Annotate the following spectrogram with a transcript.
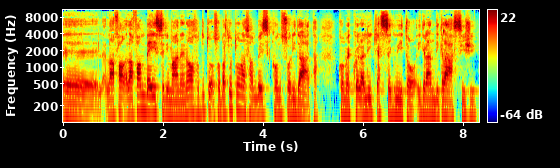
eh, la, fa- la fanbase rimane, no? soprattutto, soprattutto una fanbase consolidata come quella lì che ha seguito i grandi classici.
